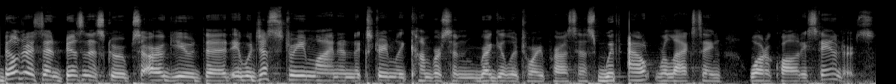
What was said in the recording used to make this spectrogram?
Builders and business groups argued that it would just streamline an extremely cumbersome regulatory process without relaxing water quality standards.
